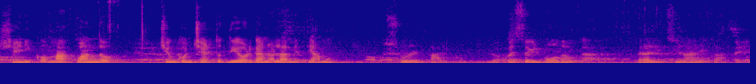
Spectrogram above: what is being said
scenico, ma quando c'è un concerto di organo la mettiamo sul palco. Questo è il modo tradizionale classico.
